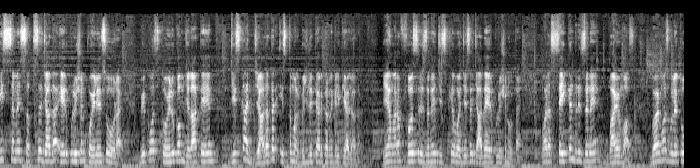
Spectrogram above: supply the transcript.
इस समय सबसे ज़्यादा एयर पोल्यूशन कोयले से हो रहा है। बिकॉज़ कोयलों को हम जलाते हैं, जिसका ज़्यादातर इस्तेमाल बिजली तैयार करने के लिए किया जाता है। ये हमारा फ़र्स्ट रीजन है, जिसके वजह से ज़्यादा एयर पोल्यूशन होता है। हमारा सेकंड रीजन है बायोमास बायोमास बोले तो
